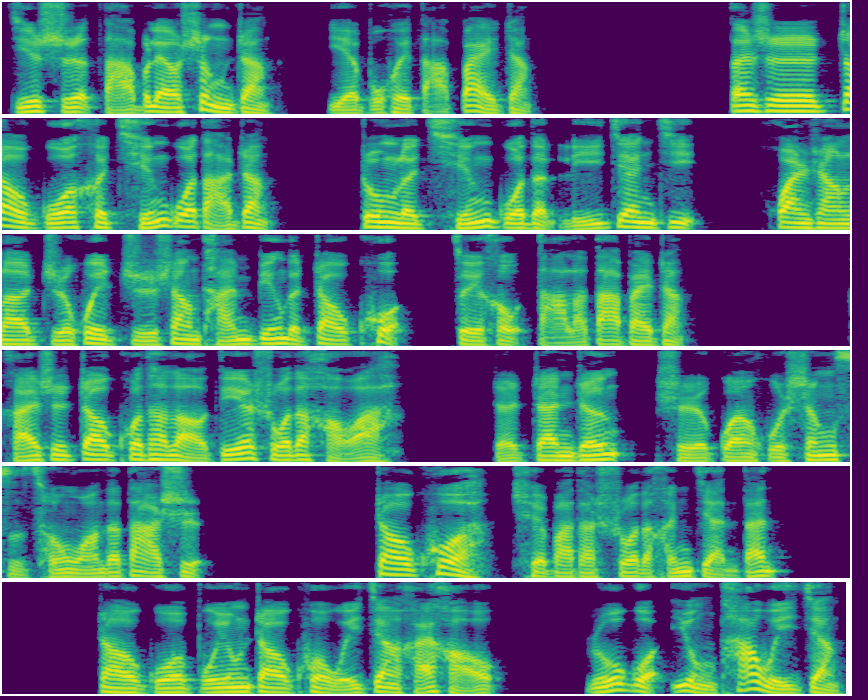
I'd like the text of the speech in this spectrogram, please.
即使打不了胜仗，也不会打败仗。但是赵国和秦国打仗，中了秦国的离间计，换上了只会纸上谈兵的赵括，最后打了大败仗。还是赵括他老爹说的好啊，这战争是关乎生死存亡的大事。赵括却把他说的很简单，赵国不用赵括为将还好，如果用他为将，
